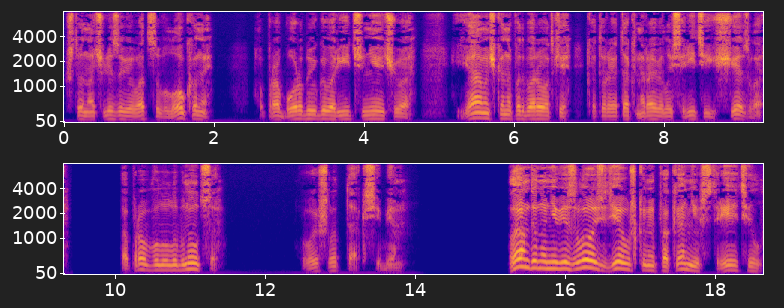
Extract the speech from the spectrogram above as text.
что начали завиваться в локоны. А про бороду и говорить нечего. Ямочка на подбородке, которая так нравилась Рите, исчезла. Попробовал улыбнуться. Вышло так себе. Ландону не везло с девушками, пока не встретил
